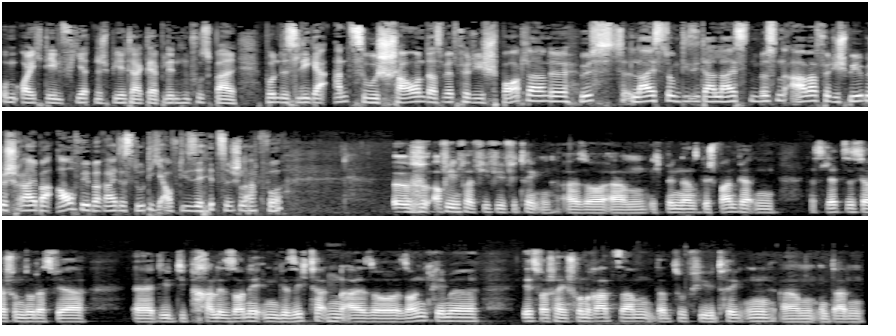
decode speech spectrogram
um euch den vierten Spieltag der Blindenfußball-Bundesliga anzuschauen. Das wird für die Sportler eine Höchstleistung, die sie da leisten müssen, aber für die Spielbeschreiber auch. Wie bereitest du dich auf diese Hitzeschlacht vor? Äh, auf jeden Fall viel, viel, viel trinken. Also ähm, ich bin ganz gespannt. Wir hatten das letztes Jahr schon so, dass wir äh, die, die pralle Sonne im Gesicht hatten. Also Sonnencreme ist wahrscheinlich schon ratsam, dazu viel trinken. Ähm, und dann,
